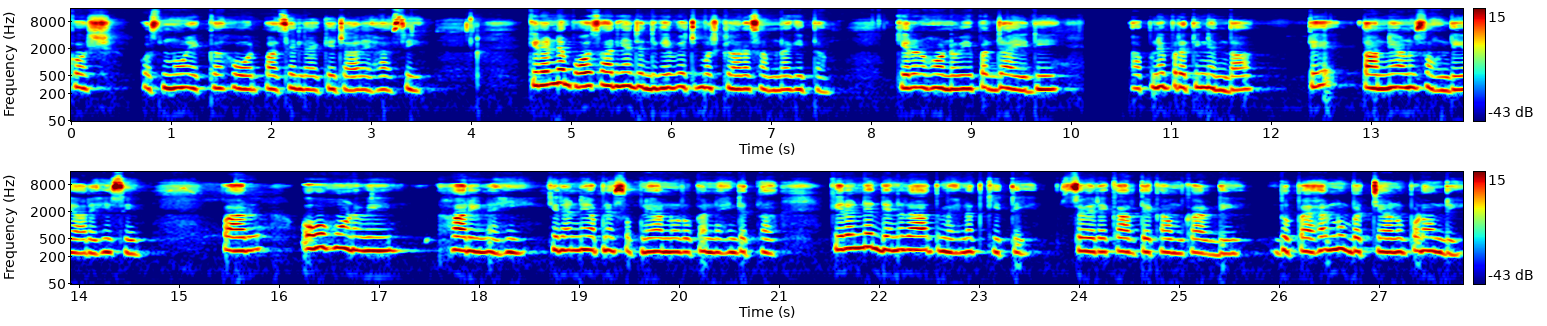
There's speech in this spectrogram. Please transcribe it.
ਕੁਛ ਉਸ ਨੂੰ ਇੱਕ ਹੋਰ ਪਾਸੇ ਲੈ ਕੇ ਜਾ ਰਿਹਾ ਸੀ। ਕਿਰਨ ਨੇ ਬਹੁਤ ਸਾਰੀਆਂ ਜ਼ਿੰਦਗੀ ਵਿੱਚ ਮੁਸ਼ਕਲਾਂ ਦਾ ਸਾਹਮਣਾ ਕੀਤਾ। ਕਿਰਨ ਹੁਣ ਵੀ ਭਰਜਾਈ ਦੀ ਆਪਣੇ ਪ੍ਰਤੀ ਨਿੰਦਾ ਤੇ ਤਾਨਿਆਂ ਨੂੰ ਸੌਂਦੀ ਆ ਰਹੀ ਸੀ। ਪਰ ਉਹ ਹੁਣ ਵੀ ਹਾਰੀ ਨਹੀਂ। ਕਿਰਨ ਨੇ ਆਪਣੇ ਸੁਪਨਿਆਂ ਨੂੰ ਰੁਕਣ ਨਹੀਂ ਦਿੱਤਾ। ਕਿਰਨ ਨੇ ਦਿਨ ਰਾਤ ਮਿਹਨਤ ਕੀਤੀ। ਸਵੇਰੇ ਘਰ ਦੇ ਕੰਮ ਕਰਦੀ, ਦੁਪਹਿਰ ਨੂੰ ਬੱਚਿਆਂ ਨੂੰ ਪੜ੍ਹਾਉਂਦੀ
